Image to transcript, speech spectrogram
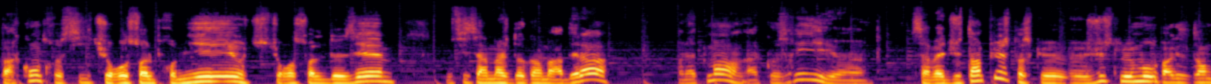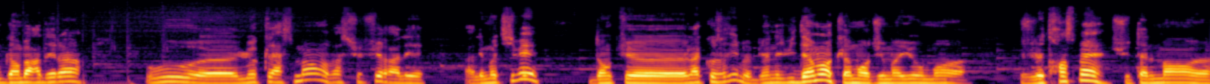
par contre, si tu reçois le premier ou si tu reçois le deuxième, ou si c'est un match de Gambardella, honnêtement, la causerie, euh, ça va être juste un plus parce que juste le mot, par exemple, Gambardella ou euh, le classement va suffire à les, à les motiver. Donc, la causerie, bah, bien évidemment, que l'amour du maillot, moi, je le transmets. Je suis tellement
